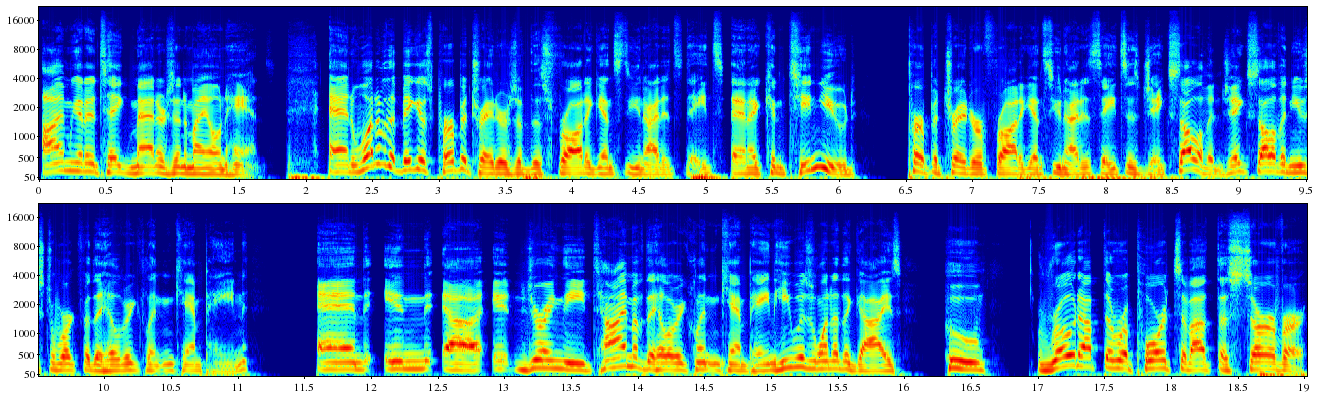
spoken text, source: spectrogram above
I'm going to take matters into my own hands. And one of the biggest perpetrators of this fraud against the United States and a continued perpetrator of fraud against the United States is Jake Sullivan. Jake Sullivan used to work for the Hillary Clinton campaign. And in uh, it, during the time of the Hillary Clinton campaign, he was one of the guys who wrote up the reports about the server,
